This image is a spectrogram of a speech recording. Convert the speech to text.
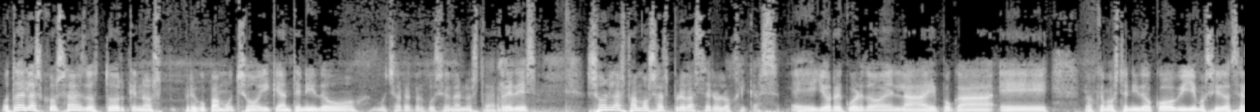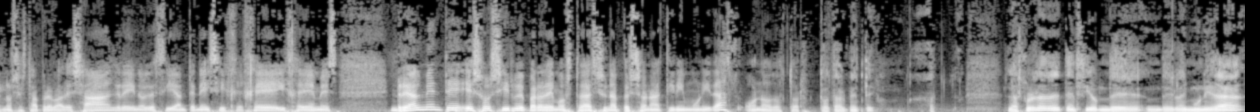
Otra de las cosas, doctor, que nos preocupa mucho y que han tenido mucha repercusión en nuestras redes son las famosas pruebas serológicas. Eh, yo recuerdo en la época eh, los que hemos tenido COVID y hemos ido a hacernos esta prueba de sangre y nos decían tenéis IgG, IgMs. ¿Realmente eso sirve para demostrar si una persona tiene inmunidad o no, doctor? Totalmente. Las pruebas de detección de, la inmunidad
